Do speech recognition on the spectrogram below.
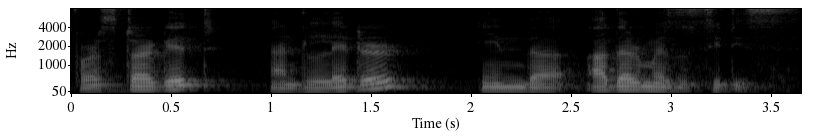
first target and later in the other major cities.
